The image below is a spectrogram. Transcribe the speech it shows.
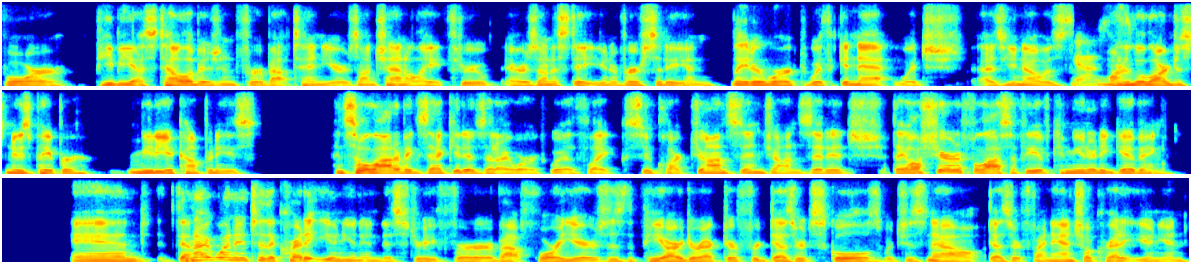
for PBS television for about 10 years on Channel 8 through Arizona State University and later worked with Gannett, which, as you know, is yes. one of the largest newspaper media companies and so a lot of executives that I worked with, like Sue Clark Johnson, John Zidich, they all shared a philosophy of community giving. And then I went into the credit union industry for about four years as the PR director for Desert Schools, which is now Desert Financial Credit Union.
